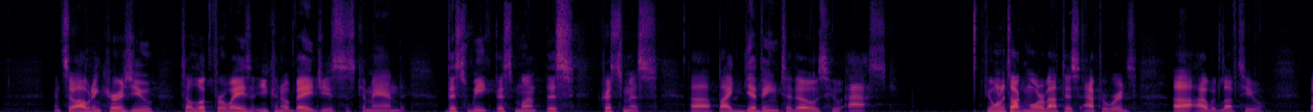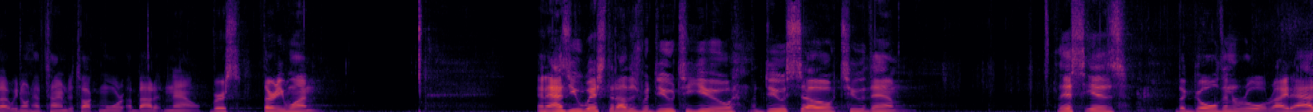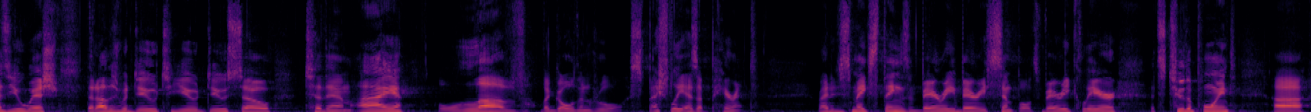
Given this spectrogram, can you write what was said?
And so I would encourage you to look for ways that you can obey Jesus' command this week, this month, this Christmas uh, by giving to those who ask. If you want to talk more about this afterwards, uh, I would love to, but we don't have time to talk more about it now. Verse 31. And as you wish that others would do to you, do so to them. This is the golden rule, right? As you wish that others would do to you, do so to them. I love the golden rule, especially as a parent. Right? It just makes things very, very simple. It's very clear. It's to the point. Uh,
